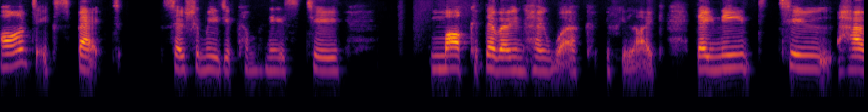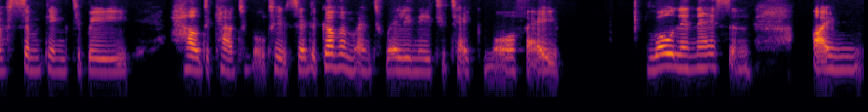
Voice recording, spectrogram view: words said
can't expect social media companies to mark their own homework, if you like. They need to have something to be held accountable to. So the government really need to take more of a role in this. And I'm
